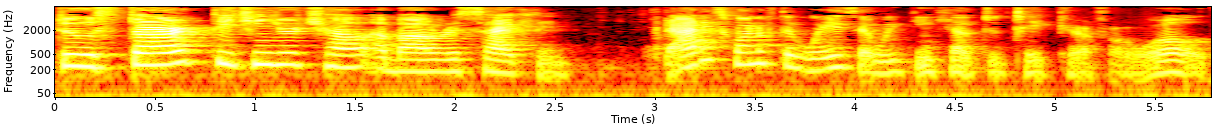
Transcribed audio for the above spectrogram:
to start teaching your child about recycling. That is one of the ways that we can help to take care of our world.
